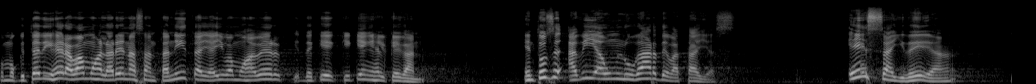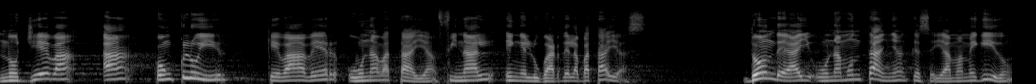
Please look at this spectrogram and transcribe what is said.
Como que usted dijera, vamos a la arena Santanita y ahí vamos a ver de qué, quién es el que gana. Entonces había un lugar de batallas. Esa idea nos lleva a concluir que va a haber una batalla final en el lugar de las batallas, donde hay una montaña que se llama Megido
